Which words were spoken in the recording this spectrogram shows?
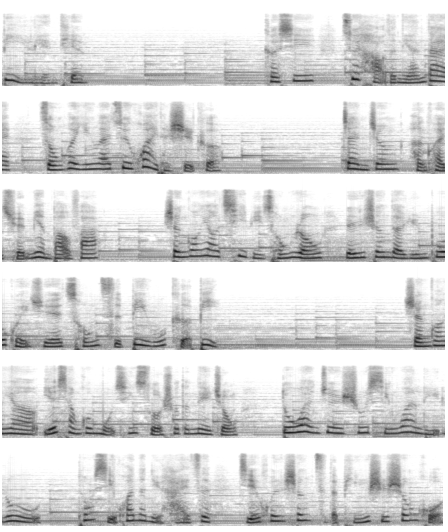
碧连天。可惜，最好的年代总会迎来最坏的时刻。战争很快全面爆发，沈光耀弃笔从容，人生的云波诡谲从此避无可避。沈光耀也想过母亲所说的那种读万卷书行万里路，同喜欢的女孩子结婚生子的平时生活，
